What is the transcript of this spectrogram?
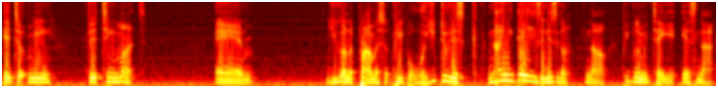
It took me 15 months, and you're gonna promise people, well, you do this 90 days, and this is gonna no. People, let me tell you, it's not.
